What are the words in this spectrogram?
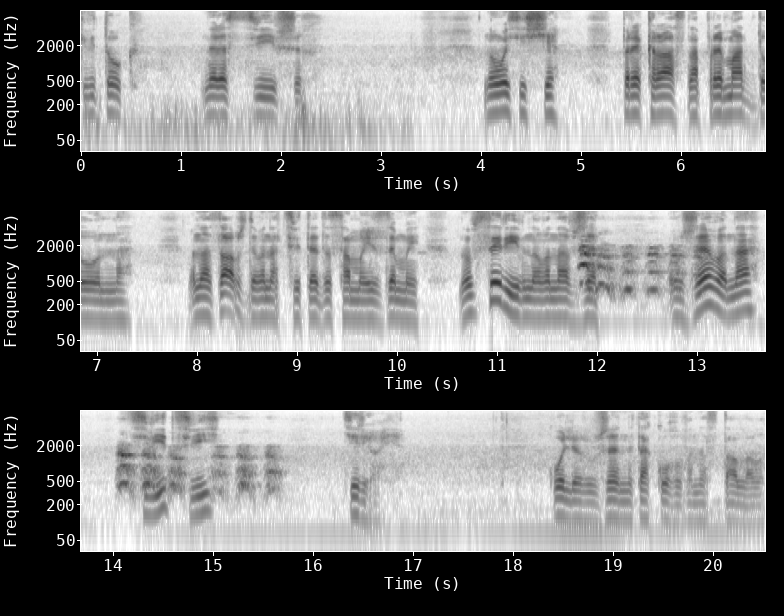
квіток не розцвівших. Ну ось іще прекрасна примадонна. Вона завжди вона цвіте до самої зими. Ну все рівно вона вже, вже вона цвіт свій тіряє. Колір вже не такого вона стала.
